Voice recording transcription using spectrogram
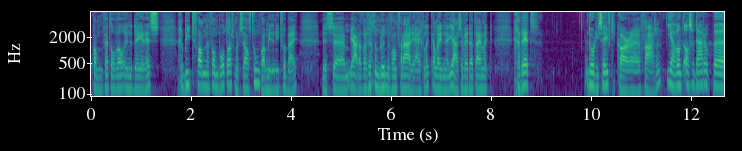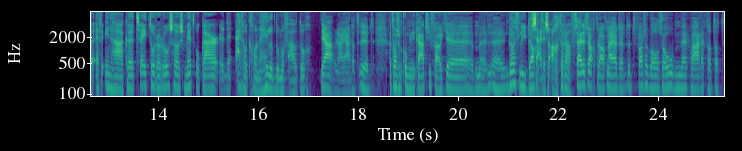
kwam Vettel wel in de DRS-gebied van, van Bottas. Maar zelfs toen kwam hij er niet voorbij. Dus uh, ja, dat was echt een blunder van Ferrari eigenlijk. Alleen uh, ja, ze werden uiteindelijk gered door die safety car uh, fase. Ja, want als we daarop uh, even inhaken, twee Toro Rosso's met elkaar, eigenlijk gewoon een hele domme fout, toch? Ja, nou ja, dat, het, het was een communicatiefoutje. Ehm, eh, eh, Gasly dacht... Zeiden ze achteraf. Zeiden ze achteraf. Nou ja, dat, het was ook wel zo merkwaardig dat dat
